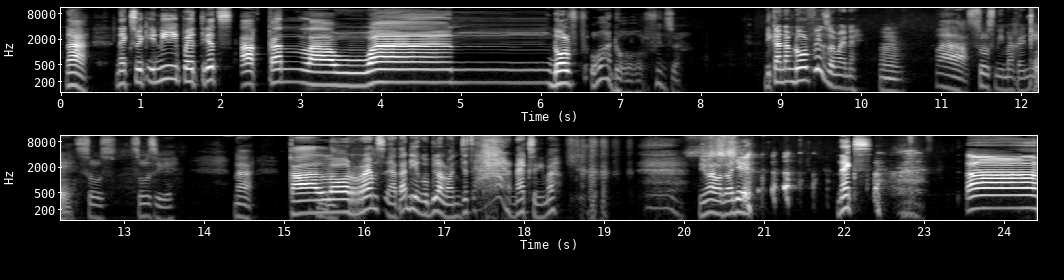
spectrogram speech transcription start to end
Nah, next week ini Patriots akan lawan Dolph Wah, Dolphins ya. Di kandang Dolphins ya mainnya. Hmm. Wah, Souls nih makanya. Oke. Souls, Souls sih ya. Nah, kalau Rams, ya tadi yang gue bilang lawan Jets, ah, next ini mah. mah langsung aja ya. Next. eh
